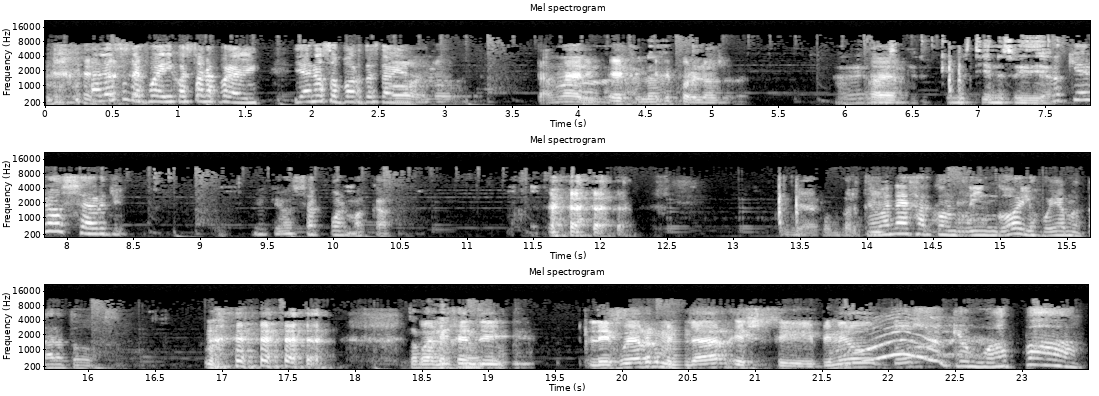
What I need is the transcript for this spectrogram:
Alonso se fue y dijo, esto no es para mí. Ya no soporto esta vida. No, no. Está madre. No, Este, este es por el otro. A ver, A ver. ¿qué nos tienes hoy día? Yo quiero ser... Yo quiero ser Paul McCartney. Ya, Me van a dejar con Ringo y los voy a matar a todos. bueno, gente, les voy a recomendar este, primero dos. ¡Ah, ¡Qué guapa!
